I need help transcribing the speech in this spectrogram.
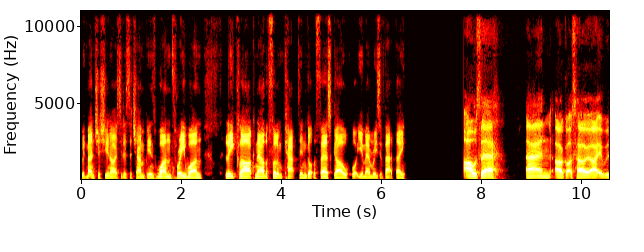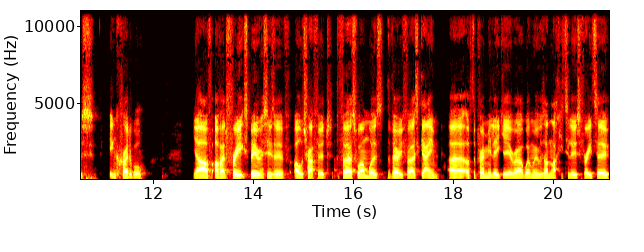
with Manchester United as the champions, 1 3 1. Lee Clark, now the Fulham captain, got the first goal. What are your memories of that day? I was there, and I got to tell you, it was incredible. Yeah, I've I've had three experiences of Old Trafford. The first one was the very first game uh, of the Premier League era when we was unlucky to lose three two.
